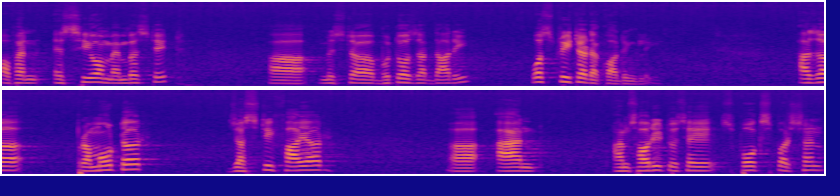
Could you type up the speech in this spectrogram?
of an SCO member state, uh, Mr. Bhutto Zardari, was treated accordingly. As a promoter, justifier, uh, and I'm sorry to say, spokesperson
